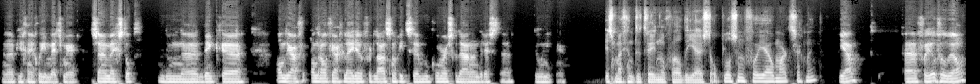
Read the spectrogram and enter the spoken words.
En dan heb je geen goede match meer. Daar zijn we mee gestopt. We doen, uh, denk uh, anderhalf jaar geleden voor het laatst nog iets WooCommerce gedaan en de rest doen we niet meer. Is Magento 2 nog wel de juiste oplossing voor jouw marktsegment? Ja, voor heel veel wel.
